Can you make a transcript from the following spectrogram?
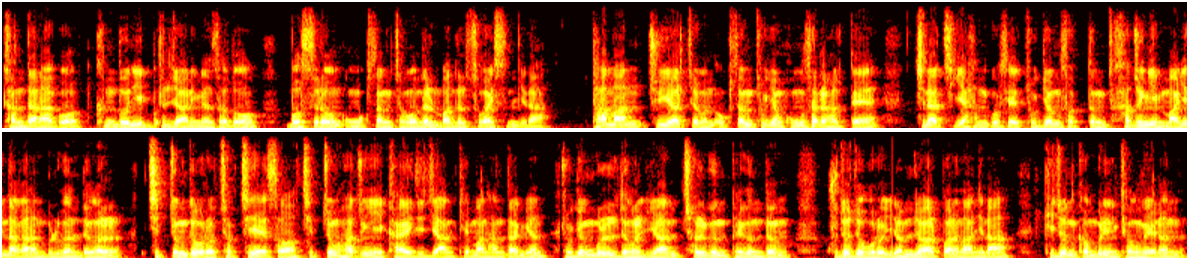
간단하고 큰돈이 들지 않으면서도 멋스러운 옥상 정원을 만들 수가 있습니다. 다만 주의할 점은 옥상 조경 공사를 할 때 지나치게 한 곳에 조경석 등 하중이 많이 나가는 물건 등을 집중적으로 적치해서 집중 하중이 가해지지 않게만 한다면 조경물 등을 위한 철근, 배근 등 구조적으로 염려할 바는 아니나 기존 건물인 경우에는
